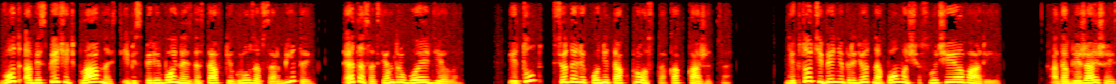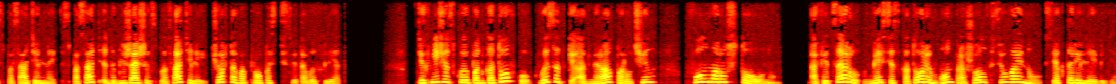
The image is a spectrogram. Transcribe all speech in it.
Вот обеспечить плавность и бесперебойность доставки грузов с орбиты – это совсем другое дело. И тут все далеко не так просто, как кажется. Никто тебе не придет на помощь в случае аварии, а до, ближайшей спасательной, спасать, до ближайших спасателей чертова пропасть световых лет. Техническую подготовку к высадке адмирал поручил Фулмару Стоуну, офицеру, вместе с которым он прошел всю войну в секторе Лебедя.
